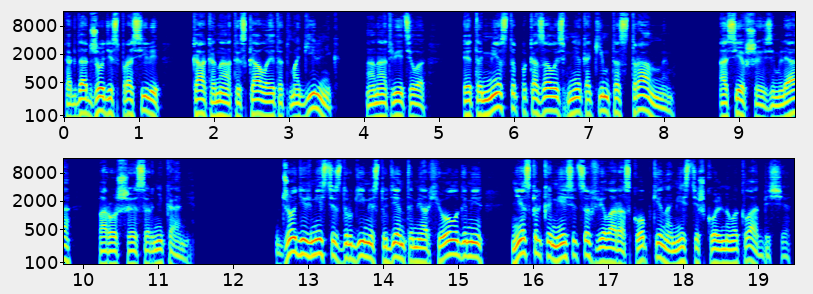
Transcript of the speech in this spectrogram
Когда Джоди спросили, как она отыскала этот могильник, она ответила, «Это место показалось мне каким-то странным, осевшая земля, поросшая сорняками». Джоди вместе с другими студентами-археологами несколько месяцев вела раскопки на месте школьного кладбища.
